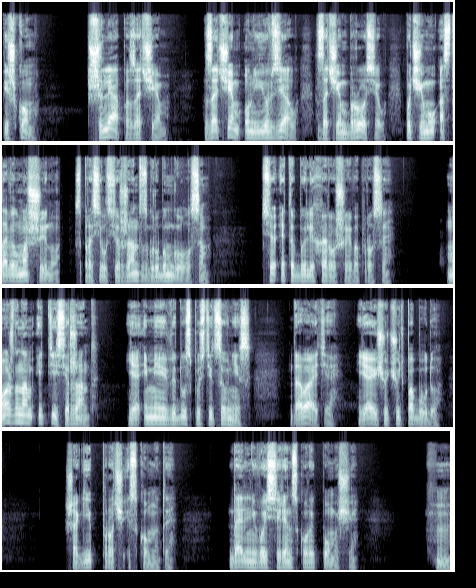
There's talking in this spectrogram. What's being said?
Пешком. Шляпа зачем? Зачем он ее взял? Зачем бросил? Почему оставил машину? Спросил сержант с грубым голосом. Все это были хорошие вопросы. «Можно нам идти, сержант? Я имею в виду спуститься вниз. Давайте, я еще чуть побуду». Шаги прочь из комнаты. Дальний вой сирен скорой помощи. Хм,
